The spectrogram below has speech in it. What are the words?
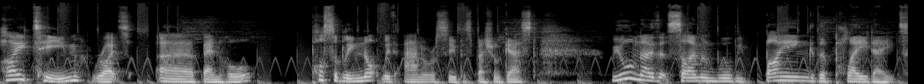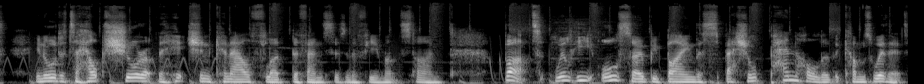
Hi, team, writes uh, Ben Hall. Possibly not with Ann or a super special guest. We all know that Simon will be buying the Playdate in order to help shore up the Hitchin Canal flood defences in a few months' time. But will he also be buying the special pen holder that comes with it?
